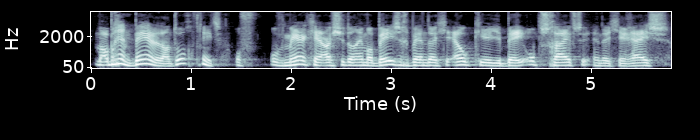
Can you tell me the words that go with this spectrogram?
maar op een ben je er dan toch, of niet? Of, of merk je als je dan eenmaal bezig bent dat je elke keer je B opschrijft en dat je reis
